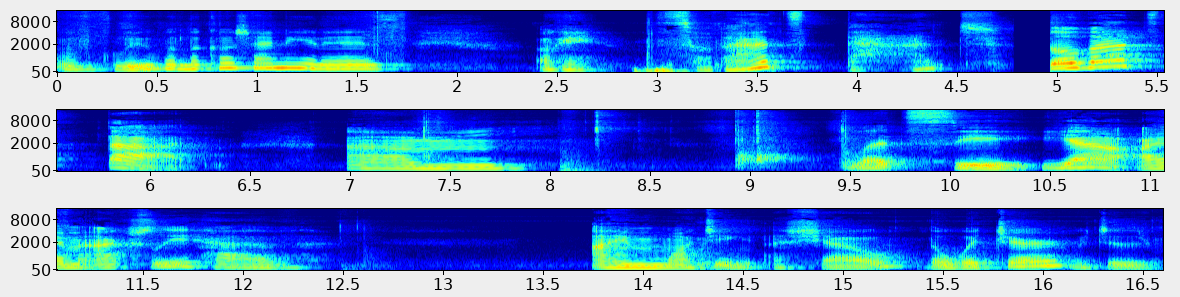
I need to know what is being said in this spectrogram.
of glue, but look how shiny it is. Okay, so that's that. So that's that. Um, let's see. Yeah, I'm actually have, I'm watching a show, The Witcher, which is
